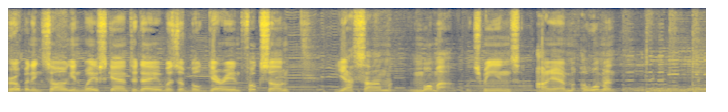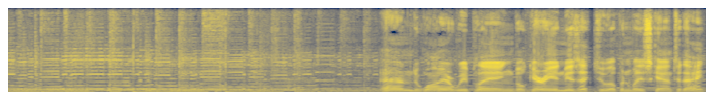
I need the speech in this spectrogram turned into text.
Her opening song in Wavescan today was a Bulgarian folk song Yasam Moma, which means I am a woman. And why are we playing Bulgarian music to open Wavescan today?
